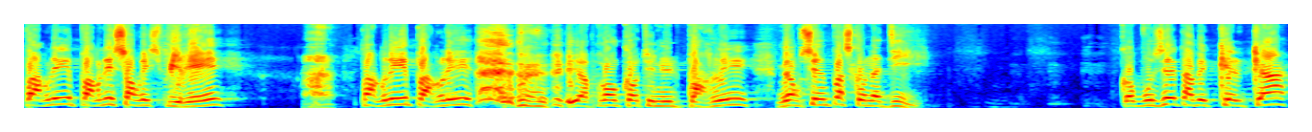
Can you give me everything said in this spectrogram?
parler, parler sans respirer, Hein? Parler, parler, et après on continue de parler, mais on ne sait même pas ce qu'on a dit. Quand vous êtes avec quelqu'un,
